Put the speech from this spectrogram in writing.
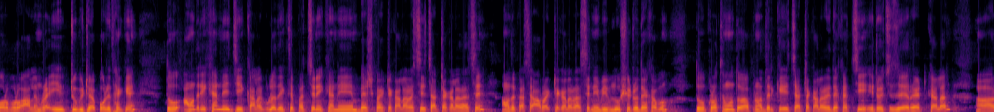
বড় বড় আলেমরা এই টুপিটা পরে থাকে। তো আমাদের এখানে যে কালারগুলো দেখতে পাচ্ছেন, এখানে বেশ কয়েকটা কালার আছে, চারটা কালার আছে। আমাদের কাছে আরও একটা কালার আছে, নেভি ব্লু, সেটাও দেখাবো। তো প্রথমত আপনাদেরকে চারটা কালারে দেখাচ্ছি। এটা হচ্ছে যে রেড কালার, আর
